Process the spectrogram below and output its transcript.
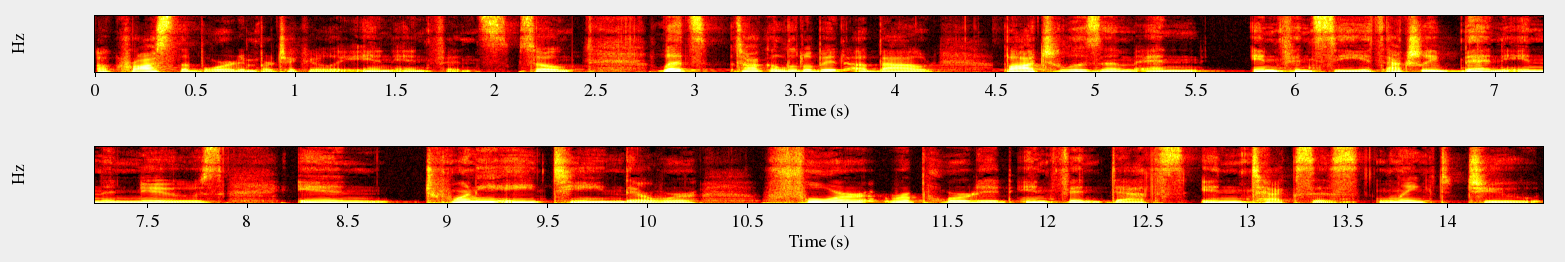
across the board, and particularly in infants. So, let's talk a little bit about botulism and infancy. It's actually been in the news. In 2018, there were four reported infant deaths in Texas linked to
